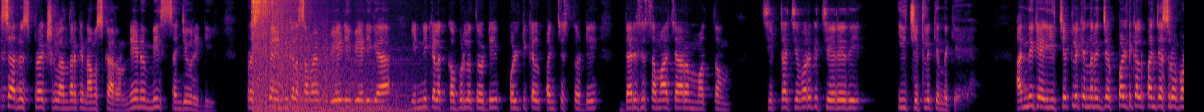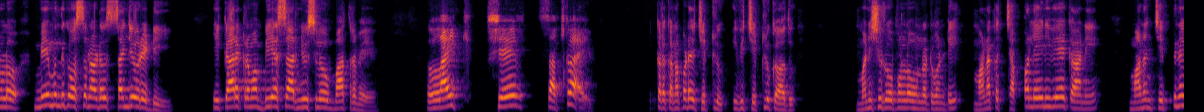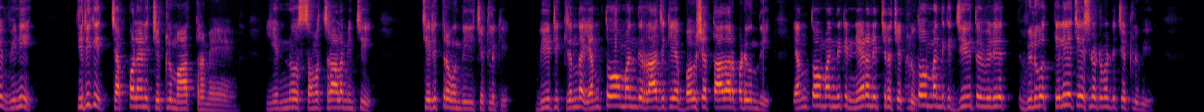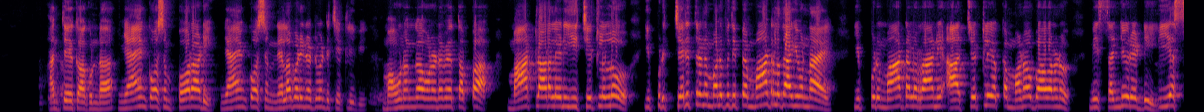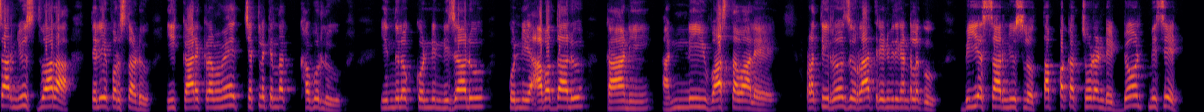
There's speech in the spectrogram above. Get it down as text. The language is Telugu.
ఎస్ఆర్ న్యూస్ ప్రేక్షకులందరికీ నమస్కారం. నేను మీ సంజీవ్ రెడ్డి. ప్రస్తుతం ఎన్నికల సమయం వేడి వేడిగా ఎన్నికల కబుర్లతోటి పొలిటికల్ పంచెస్ తోటి దరిసి సమాచారం మొత్తం చిట్ట చివరికి చేరేది ఈ చెట్ల కిందకే. అందుకే ఈ చెట్ల కింద నుంచే పొలిటికల్ పంచెస్ రూపంలో మీ ముందుకు వస్తున్నాడు సంజీవ్ రెడ్డి. ఈ కార్యక్రమం బిఎస్ఆర్ న్యూస్లో మాత్రమే. Like share subscribe. ఇక్కడ కనపడే చెట్లు ఇవి చెట్లు కాదు. మనిషి రూపంలో ఉన్నటువంటి మనకు చెప్పలేనివే కానీ మనం చెప్పిన విని తిరిగి చెప్పలేని చెట్లు మాత్రమే. ఎన్నో సంవత్సరాల మించి చరిత్ర ఉంది ఈ చెట్లకి. వీటి క్రింద ఎంతో మంది రాజకీయ భవిష్యత్ ఆధారపడి ఉంది. ఎంతో మందికి నీడనిచ్చిన చెట్లు. ఎంతో మందికి జీవితం విలువ విలువ తెలియచేసినటువంటి చెట్లు ఇవి. అంతేకాకుండా న్యాయం కోసం పోరాడి న్యాయం కోసం నిలబడినటువంటి చెట్లు ఇవి. మౌనంగా ఉండడమే తప్ప మాట్లాడలేని ఈ చెట్లలో ఇప్పుడు చరిత్రను మలుపు తిప్పే మాటలు దాగి ఉన్నాయి. ఇప్పుడు మాటలు రాని ఆ చెట్ల యొక్క మనోభావాలను మీ సంజీవ్ రెడ్డి పిఎస్ఆర్ న్యూస్ ద్వారా తెలియపరుస్తాడు. ఈ కార్యక్రమమే చెట్ల కింద కబుర్లు. ఇందులో కొన్ని నిజాలు కొన్ని అబద్ధాలు కానీ అన్నీ వాస్తవాలే. ప్రతిరోజు రాత్రి ఎనిమిది గంటలకు బిఎస్ఆర్ న్యూస్లో తప్పక చూడండి. Don't miss it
